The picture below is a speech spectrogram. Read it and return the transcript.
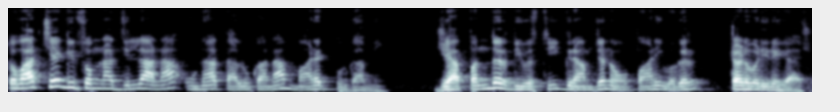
તો વાત છે ગીર સોમનાથ જિલ્લાના ઉના તાલુકાના માણેકપુર ગામની, જ્યાં પંદર દિવસથી ગ્રામજનો પાણી વગર ટળવળી રહ્યા છે.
